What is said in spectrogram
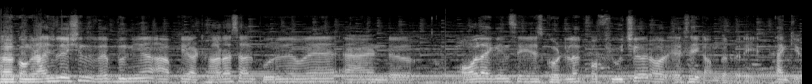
कॉन्ग्रेचुलेशन वेब दुनिया आपके 18 साल पूरे हुए हैं and all I can say is good luck for future और ऐसे ही काम करते रहिए। थैंक यू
